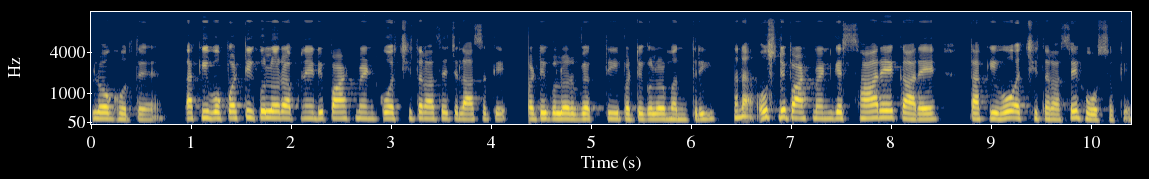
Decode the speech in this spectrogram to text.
लोग होते हैं ताकि वो पर्टिकुलर अपने डिपार्टमेंट को अच्छी तरह से चला सके। पर्टिकुलर व्यक्ति पर्टिकुलर मंत्री है ना? उस डिपार्टमेंट के सारे कार्य ताकि वो अच्छी तरह से हो सके।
